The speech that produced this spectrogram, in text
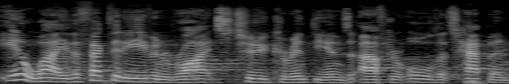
in a way, the fact that he even writes to Corinthians after all that's happened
